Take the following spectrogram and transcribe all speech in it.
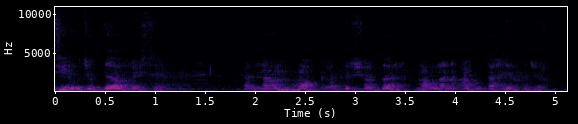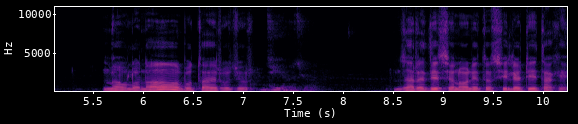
জি হুজুর দেওয়া হয়েছে। তার নাম মক্কালাতের সর্দার মাওলানা আবু তাহের হুজুর। মাওলানা আবু তাহের হুজুর। জি হুজুর। যারা দিয়েছেন উনি তো সিলেটেই থাকে।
